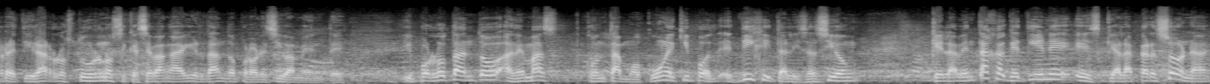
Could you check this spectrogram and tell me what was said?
retirar los turnos y que se van a ir dando progresivamente. Y por lo tanto, además, contamos con un equipo de digitalización que la ventaja que tiene es que a la persona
